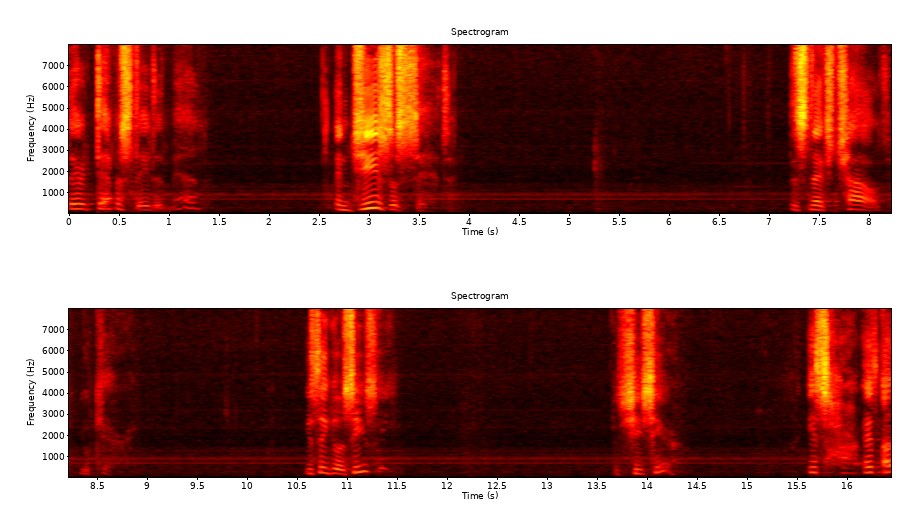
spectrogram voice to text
They're devastated, man. And Jesus said, This next child you'll carry. You think it was easy? She's here. It's hard. It, uh,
